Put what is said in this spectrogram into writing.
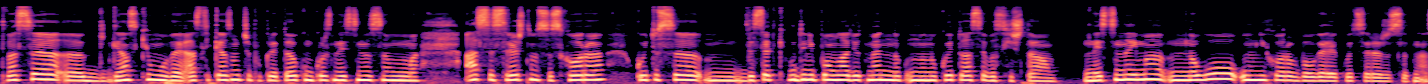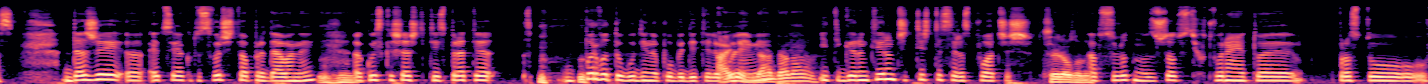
Това са а, гигантски умове. Аз ти казвам, че покрай този конкурс наистина съм... Аз се срещам с хора, които са м, десетки години по-млади от мен, но, но на които аз се възхищавам. Наистина има много умни хора в България, които се раждат след нас. Даже, ето сега, като свърши това предаване, mm-hmm. ако искаш, аз ще ти изпратя първата година победителя Айде, големи. Да, да, да. И ти гарантирам, че ти ще се разплачеш. Сериозно ли? Абсолютно, защото стихотворението е просто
